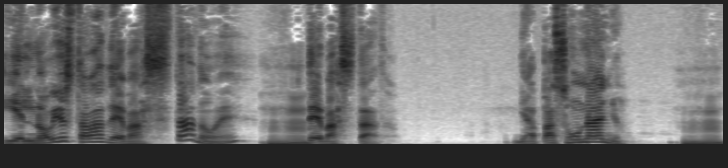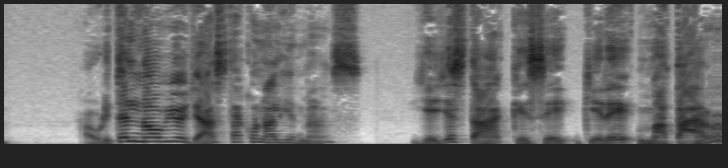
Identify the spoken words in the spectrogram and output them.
Y el novio estaba devastado, ¿eh? Devastado. Ya pasó un año. Ahorita el novio ya está con alguien más y ella está que se quiere matar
